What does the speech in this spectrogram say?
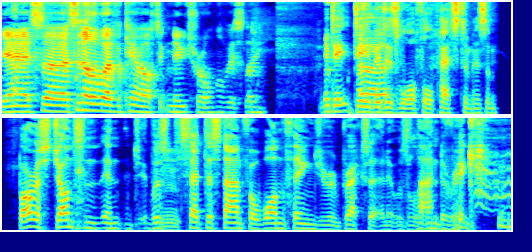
Yeah, it's, uh, it's another word for chaotic neutral, obviously. Da- David uh, is lawful pessimism. Boris Johnson in, was mm. said to stand for one thing during Brexit, and it was land rig.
